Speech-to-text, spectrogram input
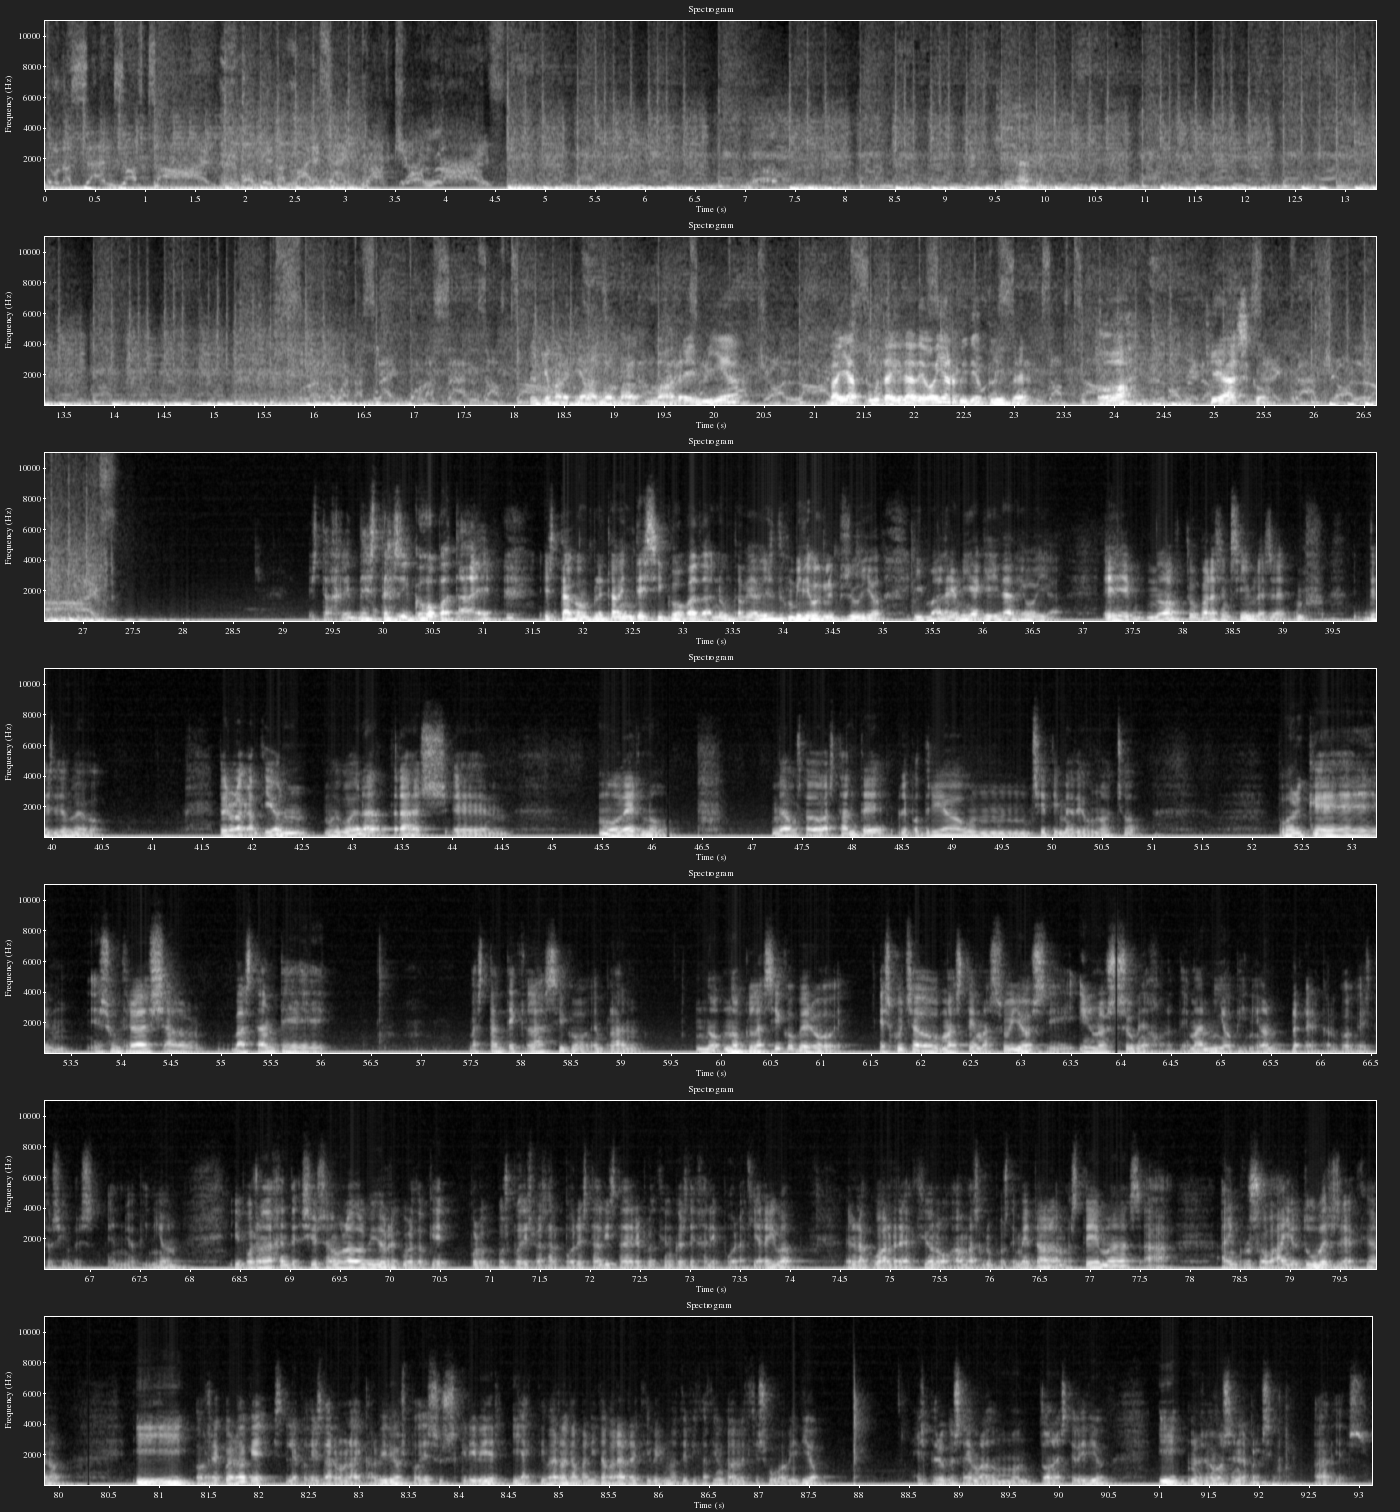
Through the sands of time Que parecía más normal. Madre mía. Vaya puta ida de hoy al videoclip, ¿eh? ¡Oh! ¡Qué asco! Esta gente está psicópata, ¿eh? Está completamente psicópata. Nunca había visto un videoclip suyo. Y madre mía, qué ida de olla. Eh, no apto para sensibles, ¿eh? desde luego. Pero la canción, muy buena, trash, eh, moderno, me ha gustado bastante. Le pondría un 7,5 un 8. Porque es un trash bastante. bastante clásico. En plan. No, no clásico, pero he escuchado más temas suyos y, no es su mejor tema, en mi opinión. Recalco que esto siempre es en mi opinión. Y pues nada, gente, si os ha molado el vídeo, recuerdo que os podéis pasar por esta lista de reproducción que os dejaré por aquí arriba en la cual reacciono a más grupos de metal, a más temas, a, incluso a youtubers reacciono. Y os recuerdo que le podéis dar un like al vídeo, os podéis suscribir y activar la campanita para recibir notificación cada vez que subo vídeo. Espero que os haya molado un montón este vídeo y nos vemos en el próximo. Adiós.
